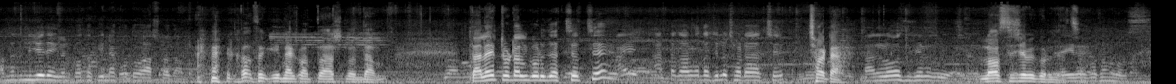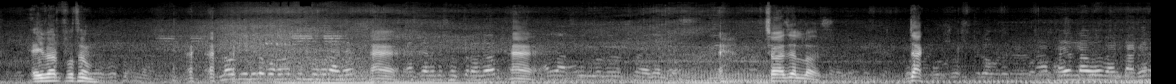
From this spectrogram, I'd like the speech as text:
আপনি তো নিজেই দেখলেন কত কিনা কত আসলো দাম। কত কিনা কত আসলো দাম। তাহলে টোটাল গরু যাচ্ছে হচ্ছে? ভাই আটটা দেওয়ার কথা ছিল ছটা যাচ্ছে। ছটা। লস হিসেবে লস হিসেবে গরু যাচ্ছে। এইবার প্রথম? লস এইবার প্রথম হ্যাঁ। হ্যাঁ। ছ হাজার লস যাক। ভাইয়ের লাভ ভাই ডাকেন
